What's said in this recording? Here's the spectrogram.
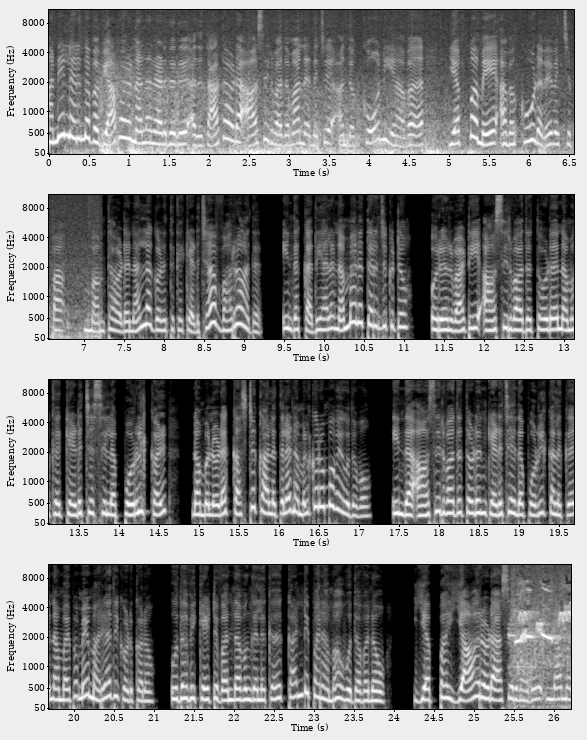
அன்னில இருந்து அவ வியாபாரம் நல்லா நடந்தது. அது தாத்தாவோட ஆசீர்வாதமா நினைச்சு அந்த கோணிய அவ எப்பவுமே அவ கூடவே வச்சுப்பா. மம்தாவோட நல்ல குணத்துக்கு கிடைச்சா வரும் அது. இந்த கதையால நம்ம என்ன தெரிஞ்சுக்கிட்டோம்? ஒரு ஒரு வாட்டி ஆசீர்வாதத்தோட நமக்கு கிடைச்ச சில பொருட்கள் நம்மளோட கஷ்ட காலத்துல நம்மளுக்கு ரொம்பவே உதவும். இந்த ஆசீர்வாதத்துடன் கிடைச்ச இந்த பொருட்களுக்கு நம்ம எப்பவுமே மரியாதை கொடுக்கணும். உதவி கேட்டு வந்தவங்களுக்கு கண்டிப்பா நம்ம உதவணும். எப்ப யாரோட ஆசீர்வாதம் நாம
